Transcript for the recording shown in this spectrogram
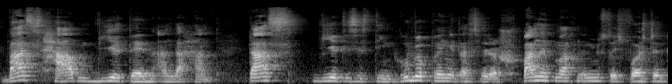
Was haben wir denn an der Hand, dass wir dieses Ding rüberbringen, dass wir das spannend machen? Ihr müsst euch vorstellen,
